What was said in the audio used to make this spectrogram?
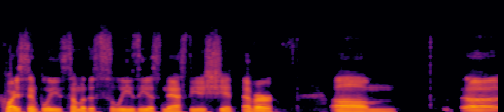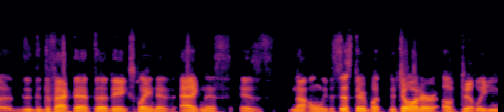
quite simply some of the sleaziest, nastiest shit ever. Um, uh, the, the fact that uh, they explained that Agnes is not only the sister but the daughter of Billy,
